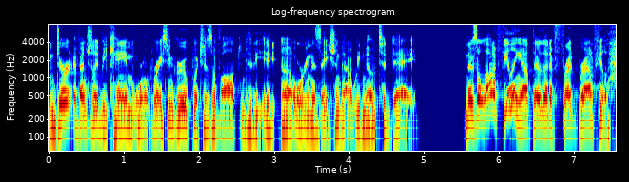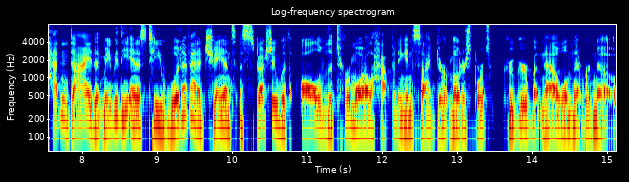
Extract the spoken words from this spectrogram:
And Dirt eventually became World Racing Group, which has evolved into the uh, organization that we know today. And there's a lot of feeling out there that if Fred Brownfield hadn't died, that maybe the NST would have had a chance, especially with all of the turmoil happening inside Dirt Motorsports with Kruger, but now we'll never know.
